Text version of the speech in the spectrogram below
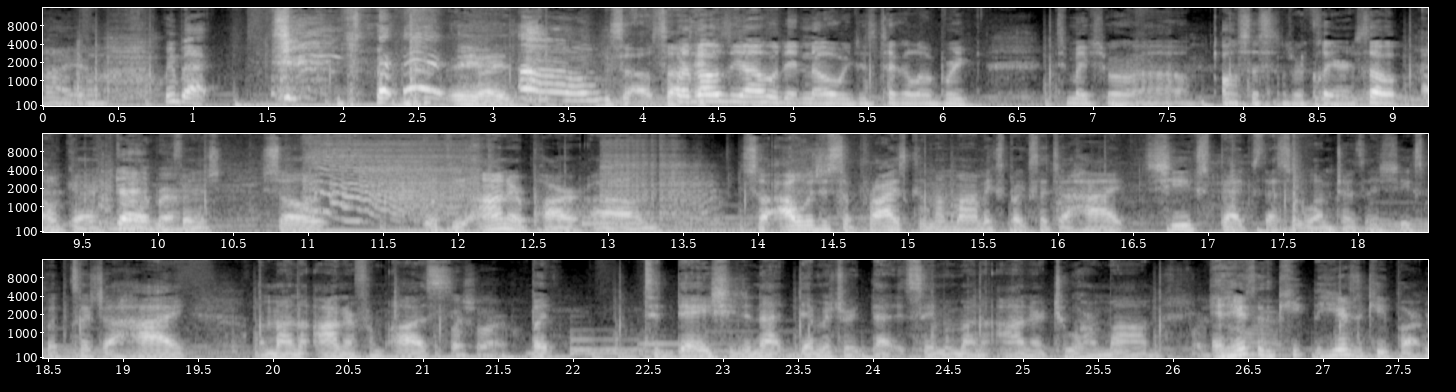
All right, yo. We back. Anyways, Um, so, so for those of y'all who didn't know, we just took a little break to make sure uh, all systems were clear. So, okay, Go ahead, bro. finish. So with the honor part, um, so I was just surprised because my mom expects such a high. She expects that's what I'm trying to say. She expects such a high amount of honor from us, for sure. but today she did not demonstrate that same amount of honor to her mom. For and here's the key. Here's the key part.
